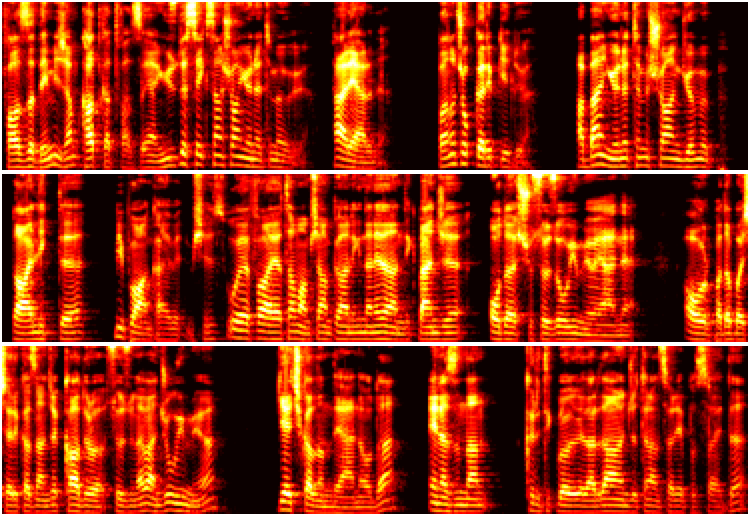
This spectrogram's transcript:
fazla demeyeceğim kat kat fazla. Yani %80 şu an yönetimi övüyor. Her yerde. Bana çok garip geliyor. Ha ben yönetimi şu an gömüp daha ligde bir puan kaybetmişiz. UEFA'ya tamam Şampiyonlar Ligi'nden elendik. Bence o da şu söze uymuyor yani. Avrupa'da başarı kazanacak kadro sözüne bence uymuyor. Geç kalındı yani o da. En azından kritik bölgeler daha önce transfer yapılsaydı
